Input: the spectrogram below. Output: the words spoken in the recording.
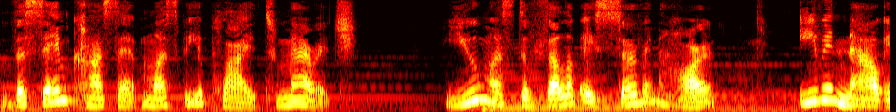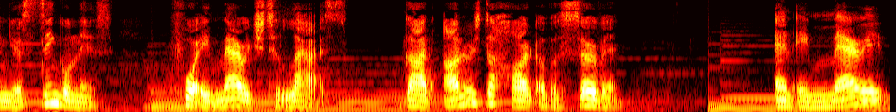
The same concept must be applied to marriage. You must develop a servant heart even now in your singleness for a marriage to last. God honors the heart of a servant and a married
